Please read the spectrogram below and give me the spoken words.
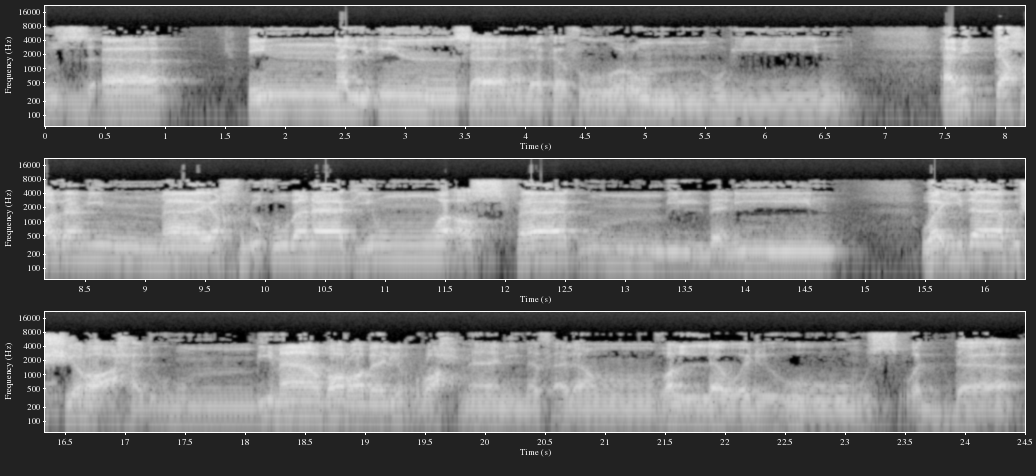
جزءا إن الإنسان لكفور مبين أم اتخذ مما يخلق بنات وأصفاكم بالبنين وإذا بشر أحدهم بما ضرب للرحمن مثلا ظل وجهه مسودا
